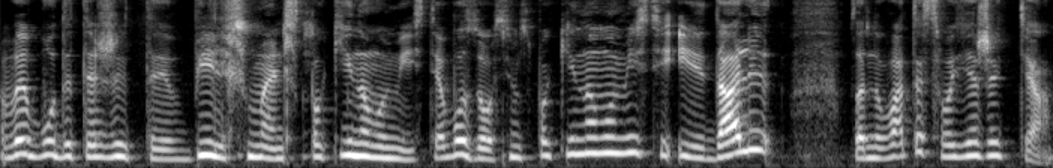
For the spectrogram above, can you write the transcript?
Ви будете жити в більш-менш спокійному місті або зовсім спокійному місті, і далі планувати своє життя.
